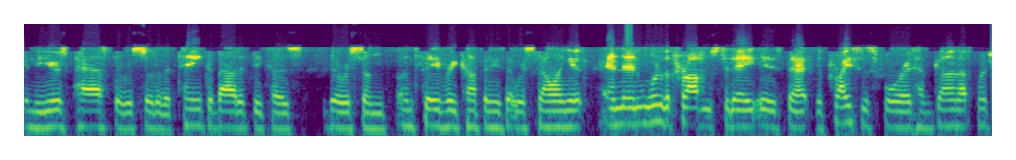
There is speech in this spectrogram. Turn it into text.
In the years past, there was sort of a taint about it because there were some unsavory companies that were selling it. And then one of the problems today is that the prices for it have gone up much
